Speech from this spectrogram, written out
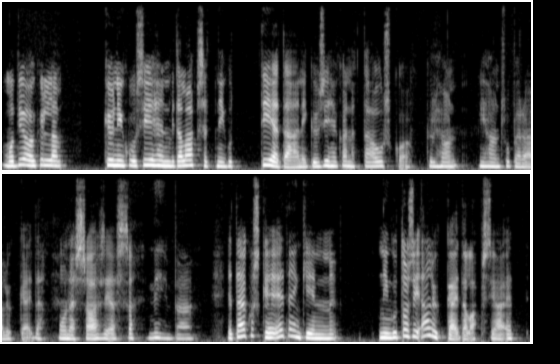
Mutta joo, kyllä, kyllä niinku siihen, mitä lapset niinku tietää, niin kyllä siihen kannattaa uskoa. Kyllä he on ihan superälykkäitä monessa asiassa. Niinpä. Ja tämä koskee etenkin niinku tosi älykkäitä lapsia, että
